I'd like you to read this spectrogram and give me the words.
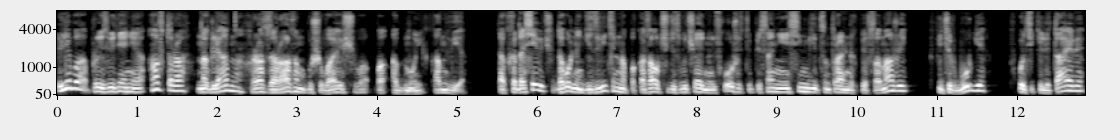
либо произведения автора, наглядно, раз за разом вышивающего по одной конве. Так Ходосевич довольно язвительно показал чрезвычайную схожесть описания семьи центральных персонажей в Петербурге, в Котике Летаеве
